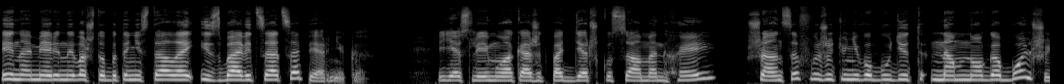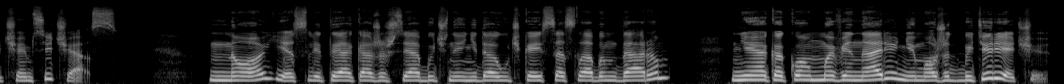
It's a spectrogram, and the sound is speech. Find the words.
и намерены во что бы то ни стало избавиться от соперника. Если ему окажет поддержку сам Энхей, шансов выжить у него будет намного больше, чем сейчас. Но если ты окажешься обычной недоучкой со слабым даром, ни о каком Мавинаре не может быть и речи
